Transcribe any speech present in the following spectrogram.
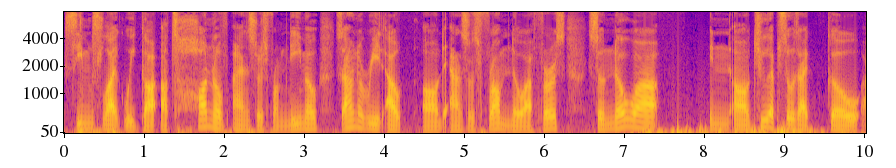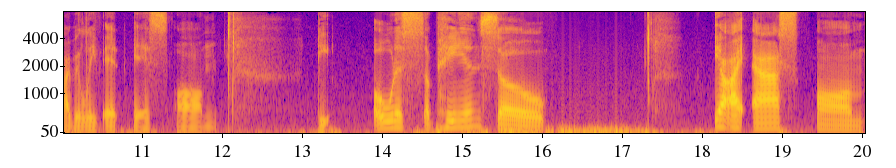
seems like we got a ton of answers from Nemo, so I'm gonna read out uh, the answers from Noah first. So Noah, in uh, two episodes ago, I believe it is um the oldest opinion. So yeah, I asked, um,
